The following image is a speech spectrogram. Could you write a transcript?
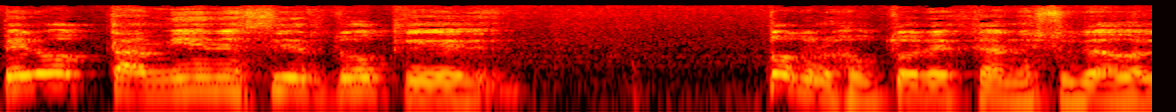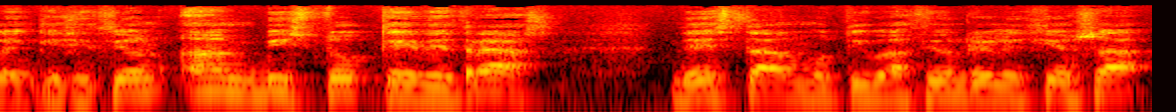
Pero también es cierto que todos los autores que han estudiado la Inquisición han visto que detrás de esta motivación religiosa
